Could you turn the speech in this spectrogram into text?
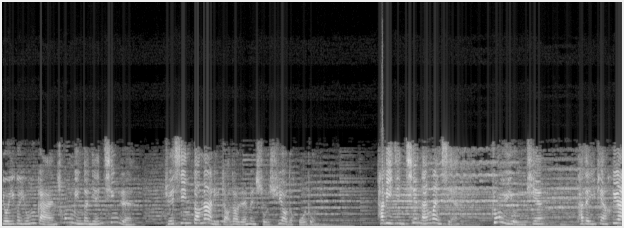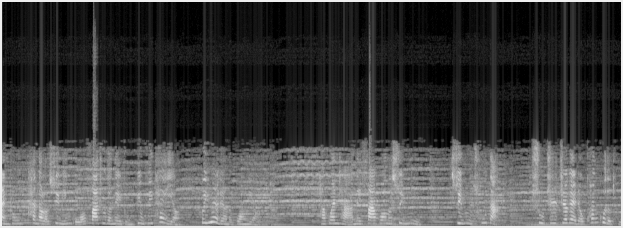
有一个勇敢聪明的年轻人，决心到那里找到人们所需要的火种。他历尽千难万险，终于有一天，他在一片黑暗中看到了岁明国发出的那种并非太阳和月亮的光亮。他观察那发光的岁木。碎木粗大，树枝遮盖着宽阔的土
